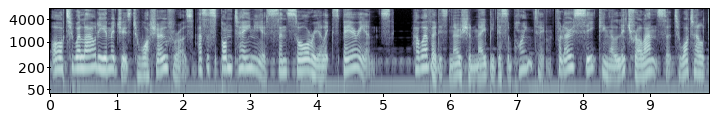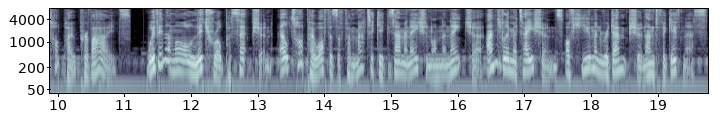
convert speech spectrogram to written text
or to allow the images to wash over us as a spontaneous sensorial experience. However, this notion may be disappointing for those seeking a literal answer to what El Topo provides. Within a more literal perception, El Topo offers a thematic examination on the nature and limitations of human redemption and forgiveness.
